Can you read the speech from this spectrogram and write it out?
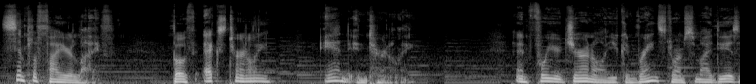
simplify your life, both externally and internally. And for your journal, you can brainstorm some ideas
